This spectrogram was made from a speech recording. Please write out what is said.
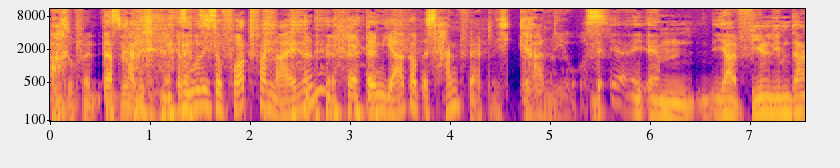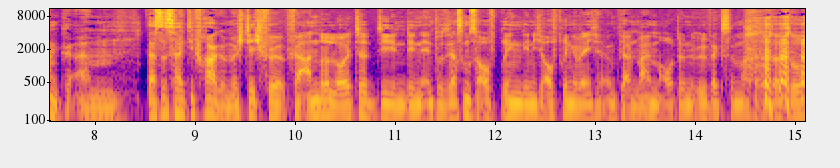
Ach, insofern, das kann ich, das muss ich sofort verneinen, denn Jakob ist handwerklich grandios. Äh, ähm, ja, vielen lieben Dank. Ähm, das ist halt die Frage. Möchte ich für, für andere Leute, die den Enthusiasmus aufbringen, den ich aufbringe, wenn ich irgendwie an meinem Auto einen Ölwechsel mache oder so,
